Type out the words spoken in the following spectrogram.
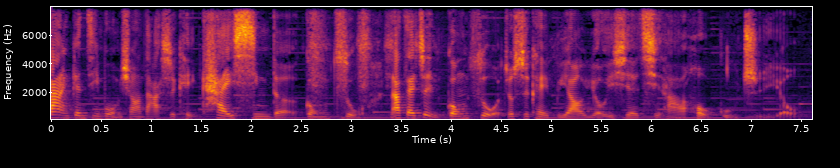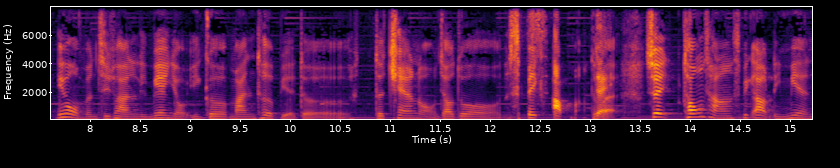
当然，更进一步，我们希望大家是可以开心的工作。那在这里工作，就是可以不要有一些其他的后顾之忧。因为我们集团里面有一个蛮特别的的 channel，叫做 Speak Up 嘛，对不对？对。所以通常 Speak Up 里面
